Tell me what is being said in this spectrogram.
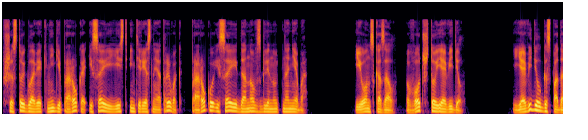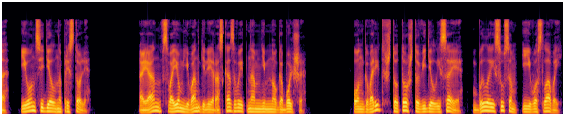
В шестой главе книги пророка Исаии есть интересный отрывок, пророку Исаии дано взглянуть на небо. И он сказал, «Вот что я видел. Я видел Господа, и он сидел на престоле. А Иоанн в своем Евангелии рассказывает нам немного больше. Он говорит, что то, что видел Исаия, было Иисусом и его славой,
